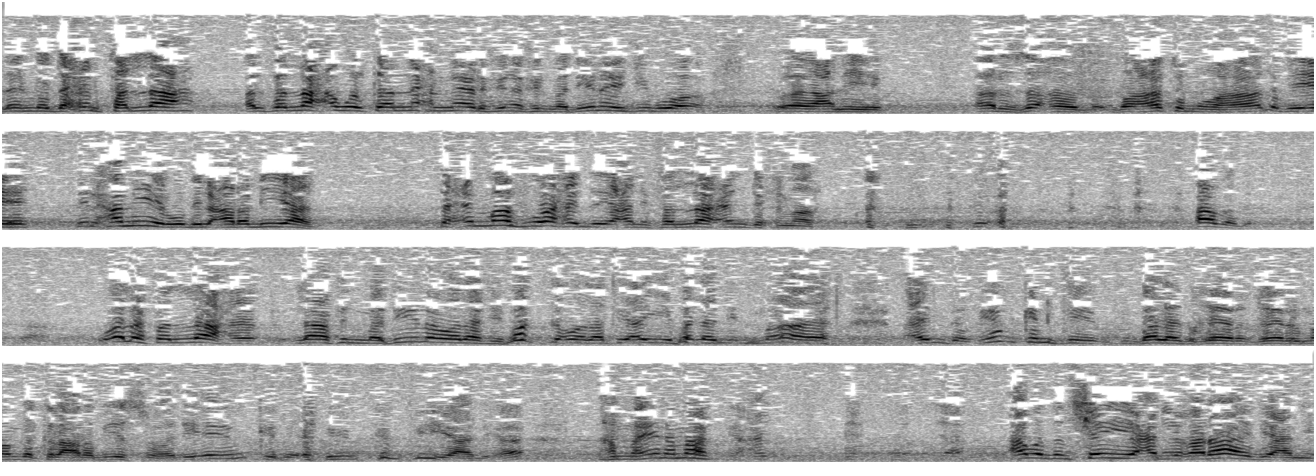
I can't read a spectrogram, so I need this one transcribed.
لأنه دحين فلاح الفلاح أول كان نحن نعرف هنا في المدينة يجيبوا يعني ارزاق ضاعتهم وهذا بإيه؟ بالحمير وبالعربيات. دحين ما في واحد يعني فلاح عنده حمار. ابدا. ولا فلاح لا في المدينة ولا في مكة ولا في أي بلد ما عنده. يمكن في بلد غير غير المملكة العربية السعودية يمكن يمكن في يعني أما هنا ما في. ابدا شيء يعني غرائب يعني.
